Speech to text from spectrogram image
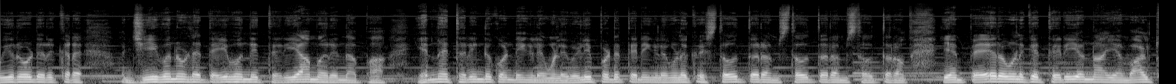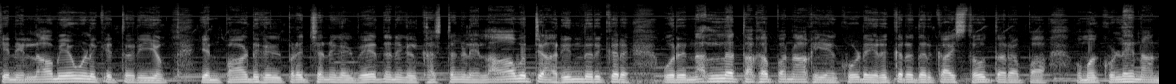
உயிரோடு இருக்கிற ஜீவனுள்ள தெய்வம் தெரியாமல் இருந்தப்பா. என்னை தெரிந்து கொண்டீங்களே உங்களை வெளிப்படுத்தினீங்களே உங்களுக்கு ஸ்தோத்திரம் ஸ்தோத்திரம் ஸ்தோத்திரம். என் பேர் உங்களுக்கு தெரியும்னா என் வாழ்க்கையின் எல்லாமே உங்களுக்கு தெரியும். என் பாடுகள் பிரச்சனைகள் வேதனைகள் கஷ்டங்கள் எல்லாவற்றையும் அறிந்திருக்கிற ஒரு நல்ல தகப்பனாக என் கூட இருக்கிறதற்காய் ஸ்தோத்திரப்பா. உமக்குள்ள உள்ளே நான்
